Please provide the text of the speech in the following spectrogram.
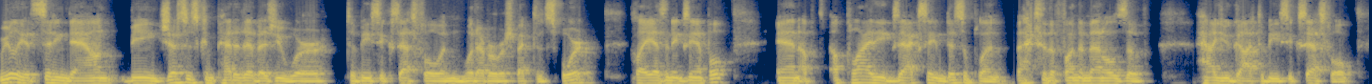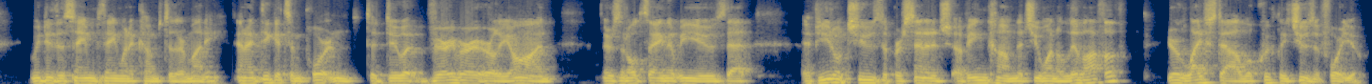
really it's sitting down being just as competitive as you were to be successful in whatever respected sport Klay as an example and up, apply the exact same discipline back to the fundamentals of how you got to be successful we do the same thing when it comes to their money. And i think it's important to do it very very early on. There's an old saying that we use that if you don't choose the percentage of income that you want to live off of your lifestyle will quickly choose it for you.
